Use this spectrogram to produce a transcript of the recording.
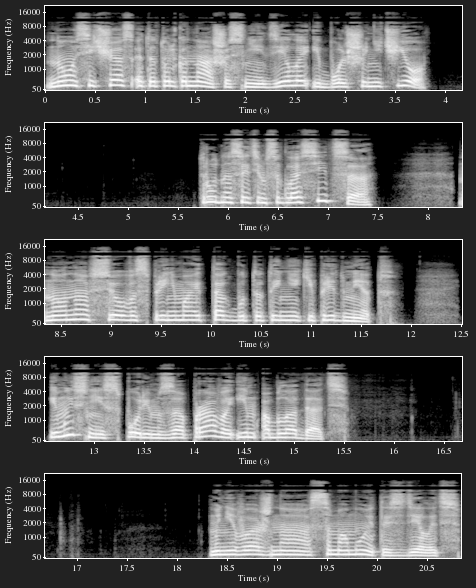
Но сейчас это только наше с ней дело и больше ничье». Трудно с этим согласиться, но она все воспринимает так, будто ты некий предмет, и мы с ней спорим за право им обладать. Мне важно самому это сделать,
